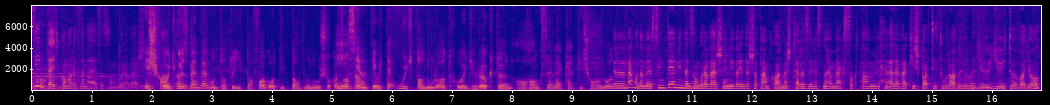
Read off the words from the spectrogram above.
szinte egy kamarazene ez a zongora verseny. És hogy közben bemondtad, hogy itt a fagot, itt a vonósok, az Így azt van. jelenti, hogy te úgy tanulod, hogy rögtön a hangszereket is hallod. Ö, Megmondom őszintén, minden zongora verseny, mivel édesapám karmester, azért ezt nagyon megszoktam. Eleve kis partitúra őrült gyű- gyűjtő vagyok,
